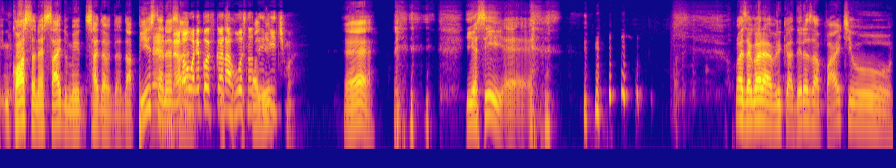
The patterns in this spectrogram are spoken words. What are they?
encosta, né? Sai do meio, sai da, da, da pista, É, né? não sai- é pra ficar na rua, senão tem vítima. É. e assim, é... Mas agora, brincadeiras à parte, o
